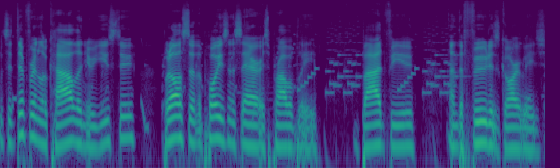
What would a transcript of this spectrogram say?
It's a different locale than you're used to, but also the poisonous air is probably bad for you, and the food is garbage.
